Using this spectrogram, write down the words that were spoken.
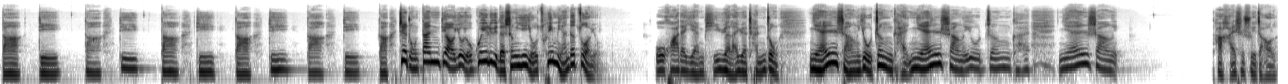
答滴答滴答滴答滴答滴答，这种单调又有规律的声音有催眠的作用。五花的眼皮越来越沉重，粘上又睁开，粘上又睁开，粘上，他还是睡着了。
